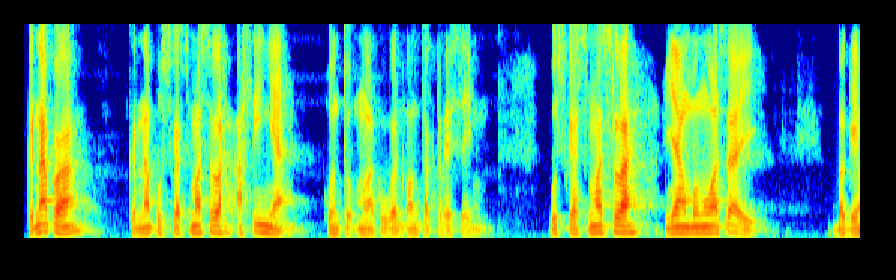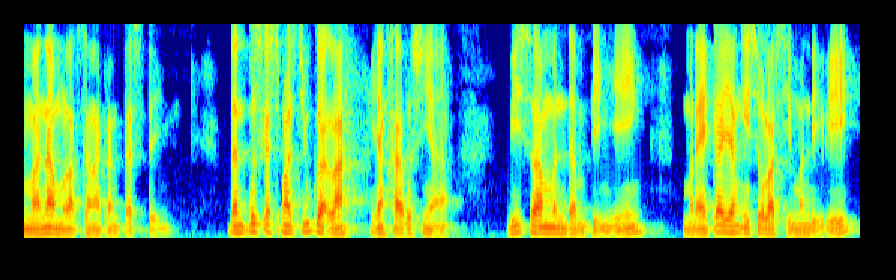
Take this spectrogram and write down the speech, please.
Kenapa? Karena puskesmaslah ahlinya untuk melakukan kontak tracing. Puskesmaslah yang menguasai bagaimana melaksanakan testing. Dan puskesmas juga lah yang harusnya bisa mendampingi mereka yang isolasi mandiri,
